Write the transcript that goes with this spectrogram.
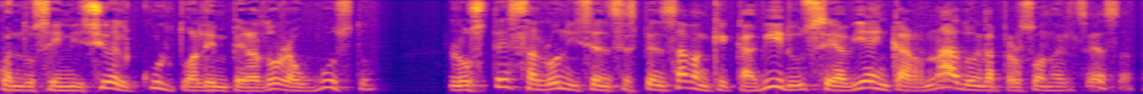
cuando se inició el culto al emperador Augusto, los tesalonicenses pensaban que Cabirus se había encarnado en la persona del César.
